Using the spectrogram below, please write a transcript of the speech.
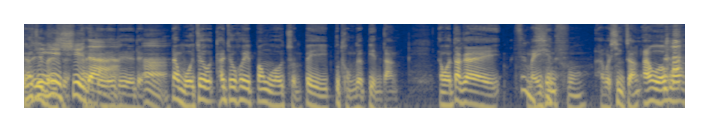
那就日式的，对对对对对。嗯，那我就他就会帮我准备不同的便当。那我大概每一天，啊，我姓张啊，我我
